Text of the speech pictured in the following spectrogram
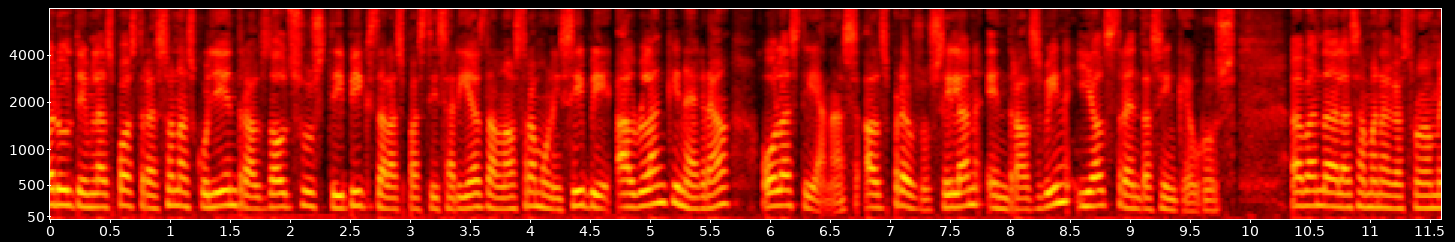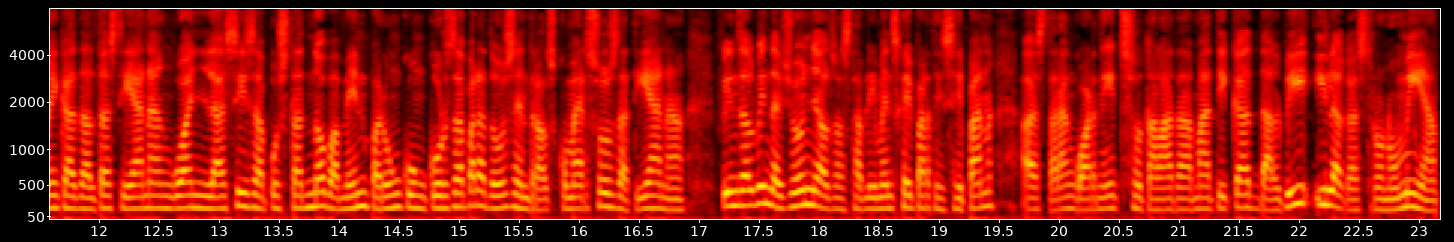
Per últim, les postres són escollir entre els dolços típics de les pastisseries del nostre municipi, el blanc i negre o les tianes. Els preus oscil·len entre els 20 i els 35 euros. A banda de la Setmana Gastronòmica del Tastiana, enguany l'ACIS ha apostat novament per un concurs d'aparadors entre els comerços de Tiana. Fins al 20 de juny, els establiments que hi participen estaran guarnits sota la temàtica del vi i la gastronomia.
